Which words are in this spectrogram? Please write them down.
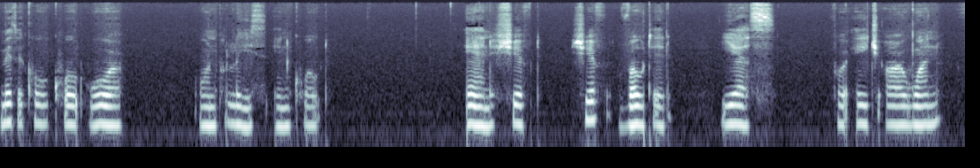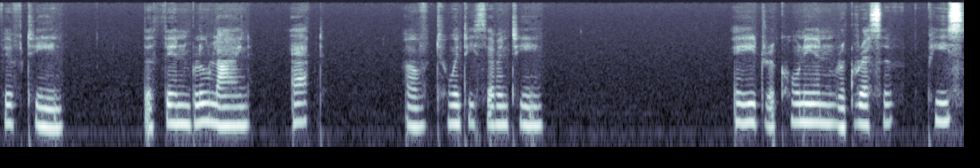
mythical, quote, war on police, end quote, and shift, Schiff voted yes for H.R. 115, the Thin Blue Line Act of 2017, a draconian regressive piece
